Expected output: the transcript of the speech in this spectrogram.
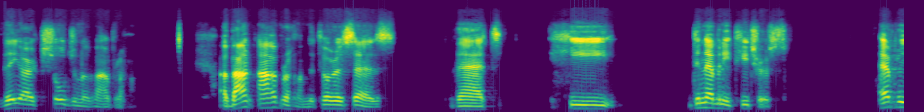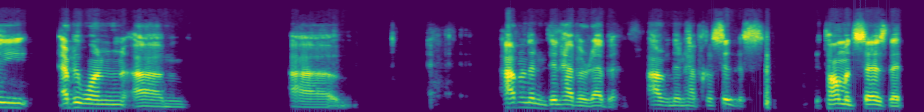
they are children of Abraham. About Abraham, the Torah says that he didn't have any teachers. Every everyone um, uh, Avram didn't, have a Rebbe. Avram didn't have Chassidus. The Talmud says that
